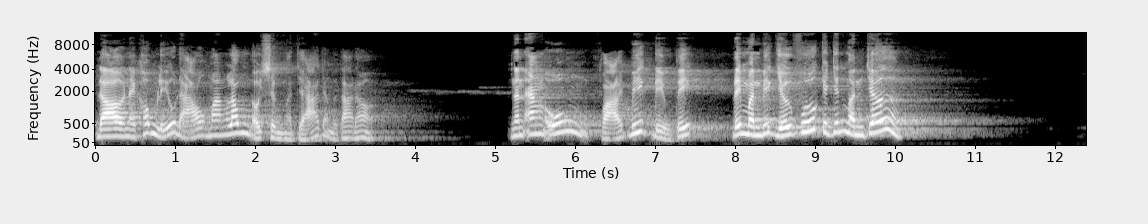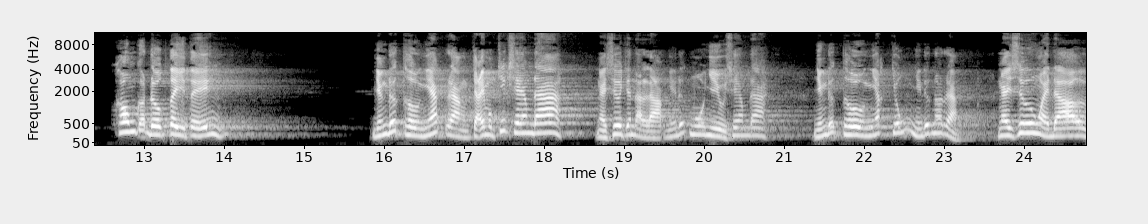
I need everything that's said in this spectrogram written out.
đời này không liễu đạo, mang lông đội sừng mà trả cho người ta đó. Nên ăn uống phải biết điều tiết, để mình biết giữ phước cho chính mình chứ. Không có được tùy tiện những đức thường nhắc rằng, chạy một chiếc xe honda. Ngày xưa trên đà lạt, những đức mua nhiều xe honda. Những đức thường nhắc chúng, những đức nói rằng, ngày xưa ngoài đời,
